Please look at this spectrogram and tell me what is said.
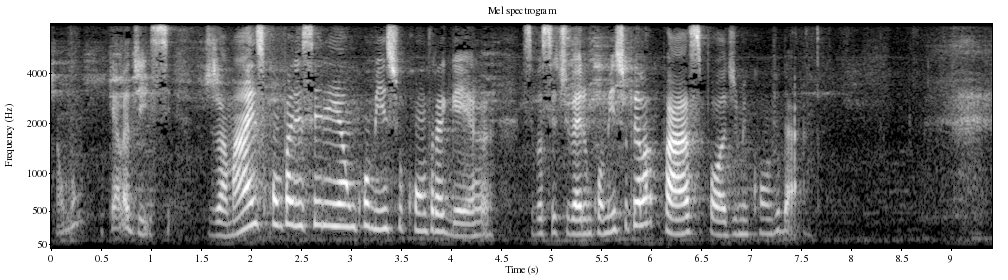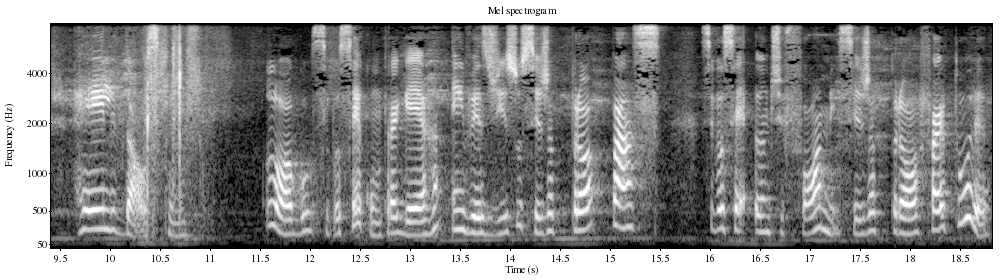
Então, o que ela disse: jamais comparecerei a um comício contra a guerra. Se você tiver um comício pela paz, pode me convidar. Haley Dawson. Logo, se você é contra a guerra, em vez disso, seja pró-paz. Se você é anti-fome, seja pró-fartura.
